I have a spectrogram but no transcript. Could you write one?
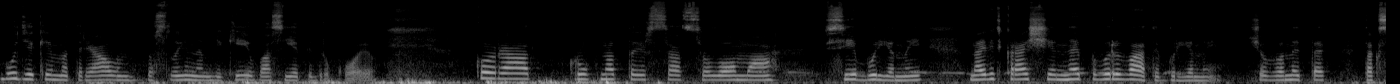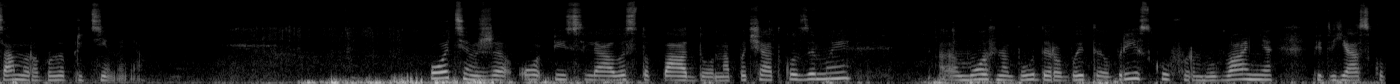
будь-яким матеріалом, рослинним, який у вас є під рукою. Кора, крупна тирса, солома, всі бур'яни. Навіть краще не повиривати бур'яни, щоб вони так, так само робили притінення. потім, вже о, після листопаду на початку зими, е, можна буде робити обрізку, формування, підв'язку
